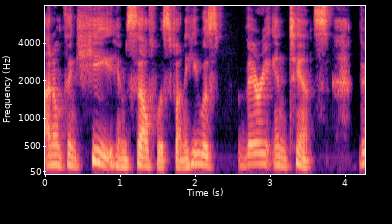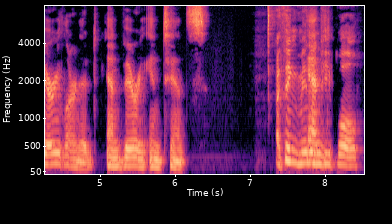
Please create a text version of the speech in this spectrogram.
I don't think he himself was funny. He was very intense, very learned, and very intense. I think many and, people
